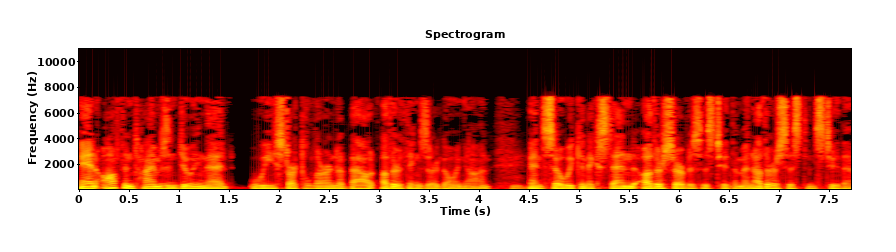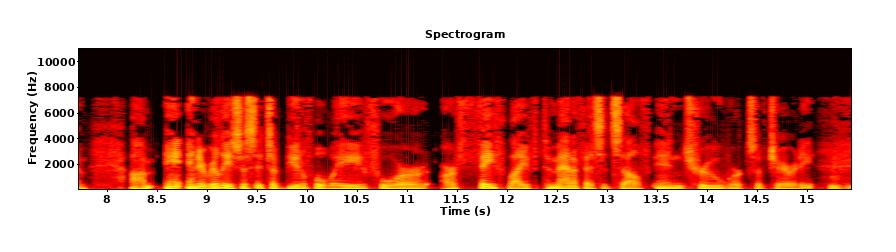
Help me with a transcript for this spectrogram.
And oftentimes in doing that, we start to learn about other things that are going on. Mm-hmm. And so we can extend other services to them and other assistance to them. Um, and, and, it really is just, it's a beautiful way for our faith life to manifest itself in true works of charity. Mm-hmm.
